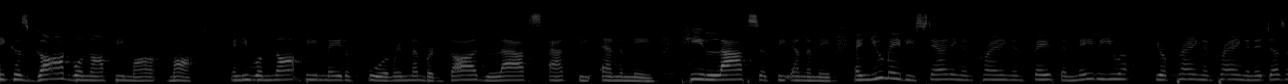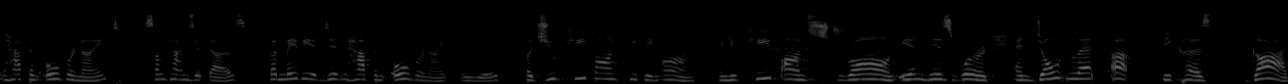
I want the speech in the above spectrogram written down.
because God will not be mar- mocked. and he will not be made a fool. Remember, God laughs at the enemy. He laughs at the enemy. And you may be standing and praying in faith, and maybe you, you're praying and praying, and it doesn't happen overnight. Sometimes it does, but maybe it didn't happen overnight for you. But you keep on keeping on, and you keep on strong in His word, and don't let up because God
